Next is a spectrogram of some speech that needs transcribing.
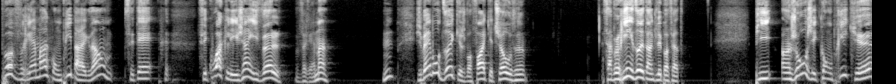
pas vraiment compris, par exemple, c'était c'est quoi que les gens ils veulent vraiment? Hmm? J'ai bien beau dire que je vais faire quelque chose, hein. ça veut rien dire tant que je l'ai pas fait. Puis un jour, j'ai compris que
